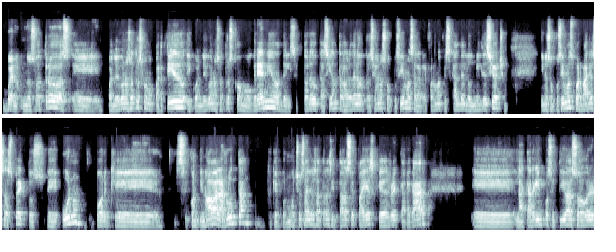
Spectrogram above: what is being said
Bueno, nosotros, eh, cuando digo nosotros como partido y cuando digo nosotros como gremio del sector educación, trabajadores de la educación, nos opusimos a la reforma fiscal del 2018 y nos opusimos por varios aspectos. Eh, uno, porque se continuaba la ruta que por muchos años ha transitado este país, que es recargar eh, la carga impositiva sobre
